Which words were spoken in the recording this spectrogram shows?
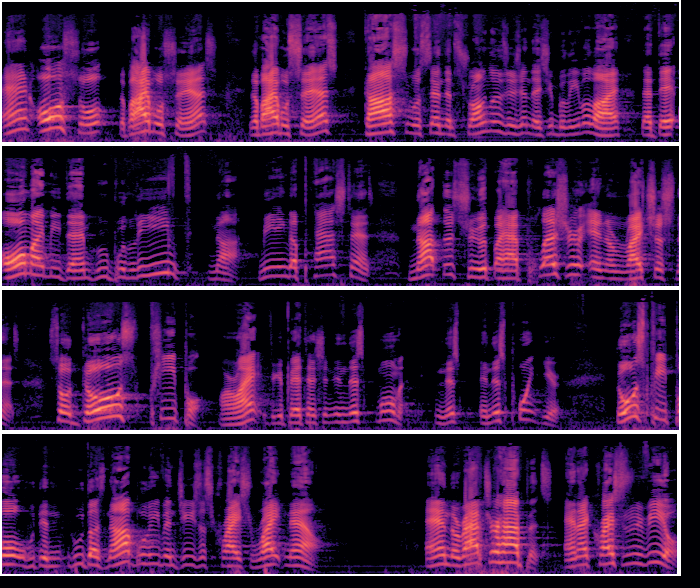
And also, the Bible says, the Bible says, God will send them strong delusion, that should believe a lie, that they all might be them who believed not, meaning the past tense, not the truth, but have pleasure in unrighteousness. So those people, all right, if you can pay attention in this moment, in this, in this point here, those people who, did, who does not believe in Jesus Christ right now, and the rapture happens, Antichrist is revealed,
